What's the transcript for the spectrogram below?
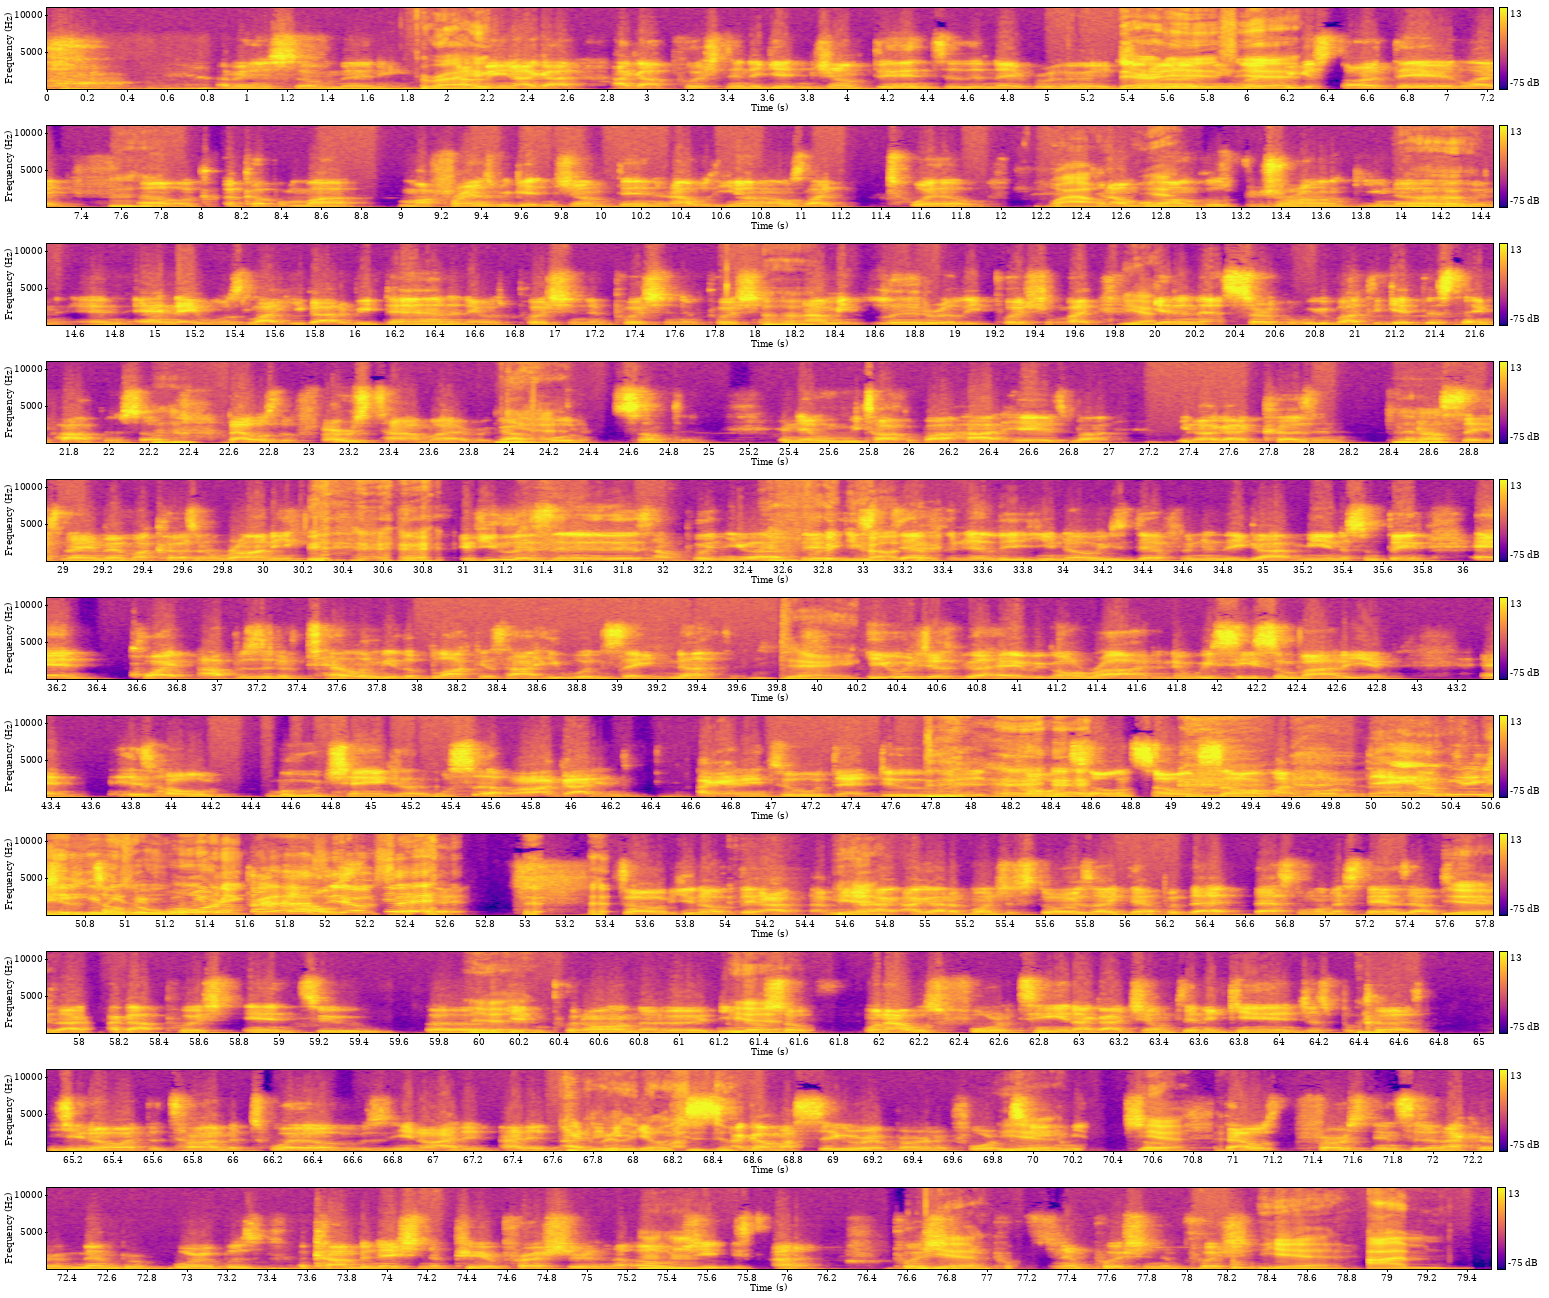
I mean, there's so many. Right. I mean, I got I got pushed into getting jumped into the neighborhood. There you know it is, I mean? Like, yeah. we could start there. Like Mhm. uh, a, a couple of my my friends were getting jumped in, and I was young. I was like 12. Wow. and all my yeah. uncles were drunk, you know, Uh-huh. and, and and they was like, you got to be down, and they was pushing and pushing and pushing. And Uh-huh. I mean, literally pushing, like Yeah. get in that circle. We about to get this thing popping. So Mhm. that was the first time I ever got Yeah. pulled into something. And then when we talk about hotheads, my you know, I got a cousin, Mhm. and I'll say his name, man. My cousin Ronnie. if you listen to this, I'm putting you out there. Putting you He's out there. definitely, you know, he's definitely got me into some things. And quite opposite of telling me the block is high, he wouldn't say nothing Dang. he would just be like, "Hey, we're gonna ride," and then we see somebody and and his whole mood changed. Like, what's up? Oh, I got in, I got into it with that dude, and so and so and so and so. I'm like, well, damn, you know, you Man, should have told me me some before warning, left the cuz, house. you know what I'm saying? So you know, they, I, I mean, Yeah. I, I got a bunch of stories like that, but that that's the one that stands out to Yeah. me. Is I, I got pushed into uh, Yeah. getting put on the hood. You know, so when I was 14, I got jumped in again just Mm-hmm. because. You know, at the time at 12, it was, you know, I didn't, I didn't, I didn't really get my, what you was doing. I got my cigarette burn at 14. Yeah. you know, So Yeah. that was the first incident I can remember where it was a combination of peer pressure and the Mhm. OGs kind of pushing Yeah. and pushing and pushing and pushing. Yeah. I'm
